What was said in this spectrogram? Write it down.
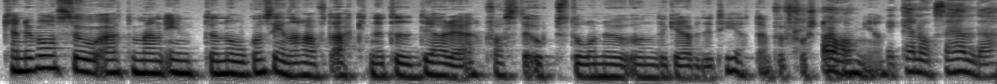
Kan det vara så att man inte någonsin har haft akne tidigare fast det uppstår nu under graviditeten för första ja, gången? Ja, det kan också hända.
